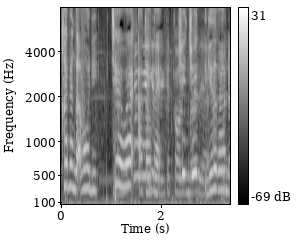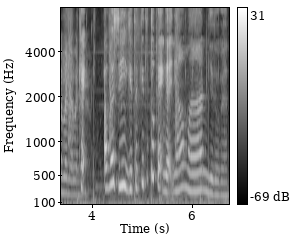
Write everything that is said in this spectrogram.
karena nggak mau di cewek, atau gitu kayak ya, cucut banget ya. gitu kan. Bener-bener, bener. kayak apa sih gitu kita tuh kayak nggak nyaman gitu kan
